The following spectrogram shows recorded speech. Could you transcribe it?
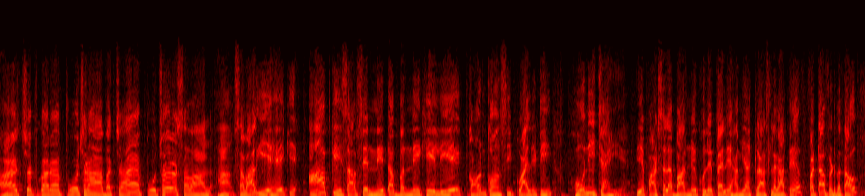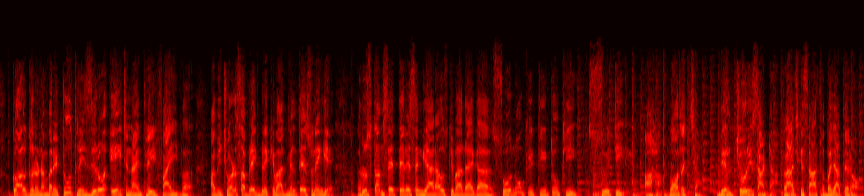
आज चुप कर पूछ रहा बच्चा है पूछो रे सवाल। हाँ सवाल ये है कि आपके हिसाब से नेता बनने के लिए कौन कौन सी क्वालिटी होनी चाहिए। ये पाठशाला बाद में खुले, पहले हम यहाँ क्लास लगाते हैं। फटाफट बताओ। कॉल करो नंबर है two three zero eight nine three five अभी छोटा सा ब्रेक ब्रेक के बाद मिलते हैं, सुनेंगे। रुस्तम से तेरे संग ग्यारह उसके बाद आएगा सोनू की, टीटू की स्वीटी। आहा, बहुत अच्छा। दिल चोरी साडा राज के साथ बजाते रहो।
